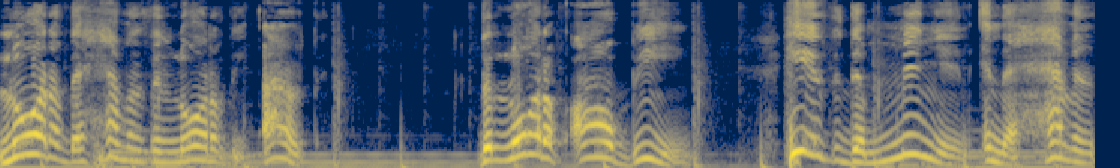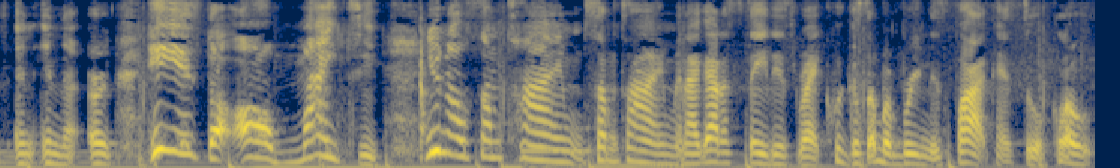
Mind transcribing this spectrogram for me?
Lord of the heavens and Lord of the earth. The Lord of all being. He is the dominion in the heavens and in the earth. He is the Almighty. You know, sometime, sometime, and I gotta say this right quick because I'm gonna bring this podcast to a close.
